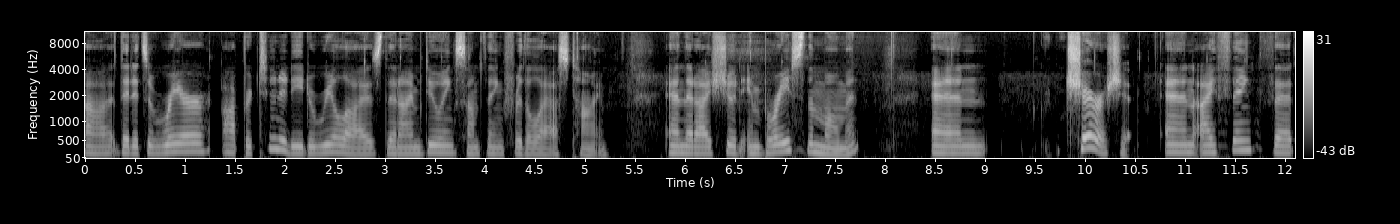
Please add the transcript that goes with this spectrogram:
uh, that it's a rare opportunity to realize that I'm doing something for the last time and that I should embrace the moment and cherish it. And I think that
